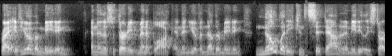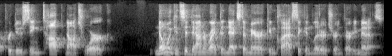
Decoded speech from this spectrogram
right? If you have a meeting and then there's a 30 minute block and then you have another meeting nobody can sit down and immediately start producing top notch work no one can sit down and write the next american classic in literature in 30 minutes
